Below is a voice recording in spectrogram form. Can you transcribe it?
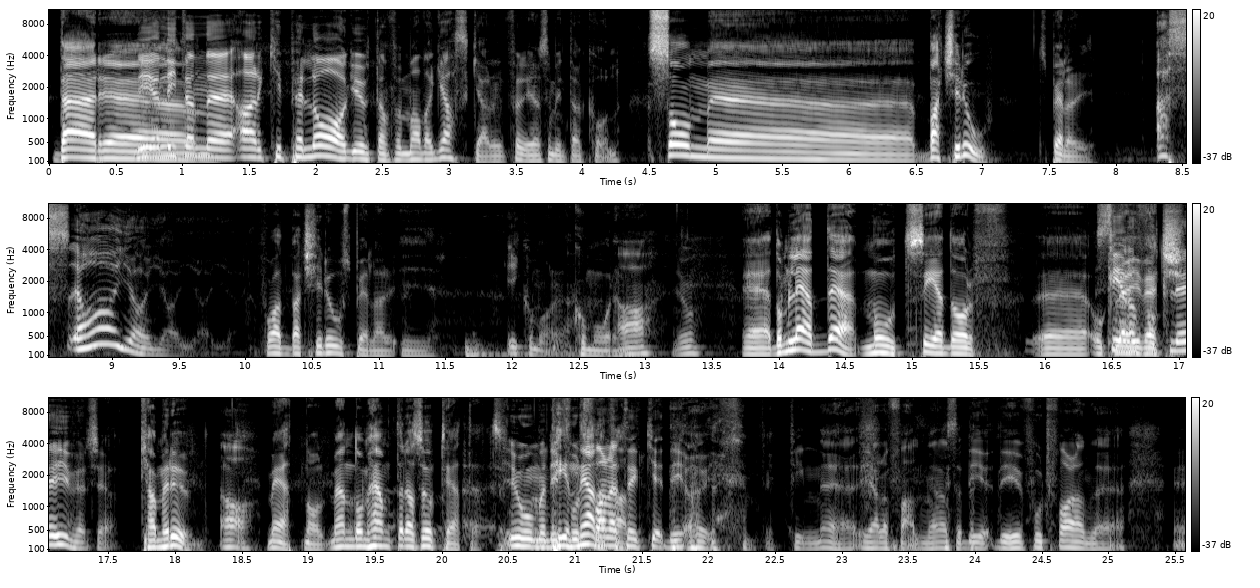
Där, Det är en eh, liten eh, arkipelag utanför Madagaskar, för er som inte har koll. Som eh, Bachirou spelar i. Ass, ja, ja, ja, ja. Fouad Bachirou spelar i I Komorerna. Komorerna. Ja, jo. Eh, de ledde mot Cedorf eh, och Klöivert ja. Kamerun ja. med 1-0, men de hämtade alltså upp till 1-1. Jo men det är fortfarande ett, det, oj, pinne i alla fall, men alltså det, det är fortfarande eh,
